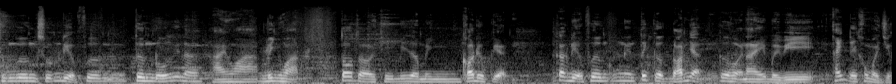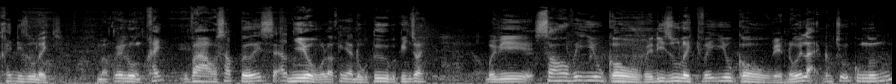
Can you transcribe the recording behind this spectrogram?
trung ương xuống địa phương tương đối là hài hòa, linh hoạt. Tốt rồi thì bây giờ mình có điều kiện. Các địa phương cũng nên tích cực đón nhận cơ hội này bởi vì khách đây không phải chỉ khách đi du lịch mà cái luồng khách vào sắp tới sẽ nhiều là cái nhà đầu tư và kinh doanh bởi vì so với yêu cầu về đi du lịch với yêu cầu về nối lại các chuỗi cung ứng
